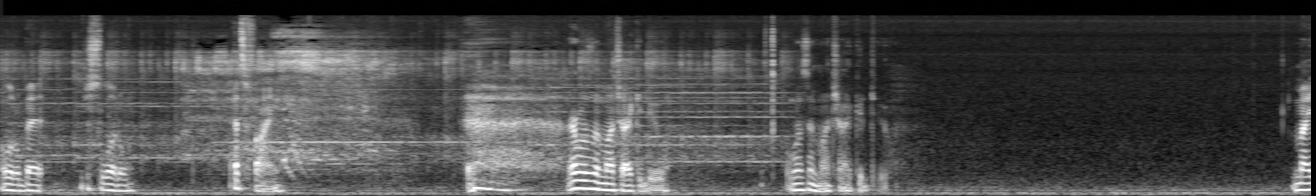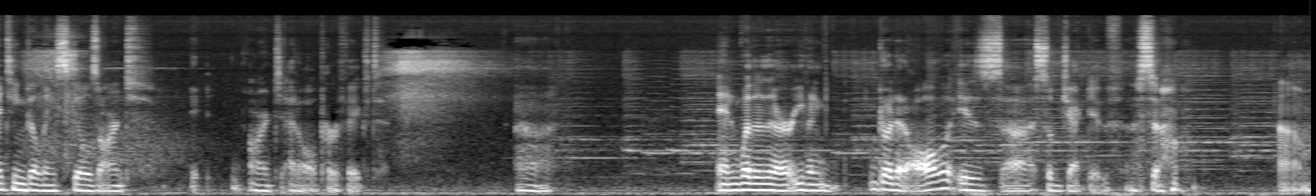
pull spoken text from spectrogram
A little bit. Just a little. That's fine. there wasn't much I could do. There wasn't much I could do. My team building skills aren't aren't at all perfect. Uh, and whether they're even good at all is uh, subjective. So, um,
